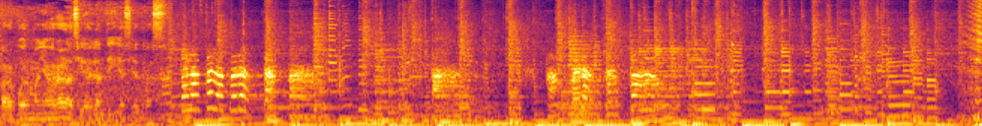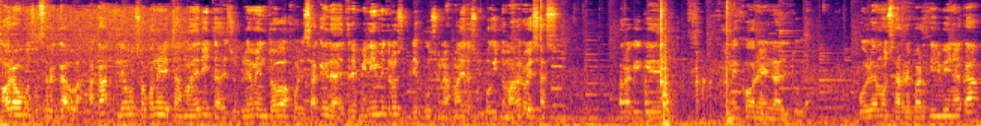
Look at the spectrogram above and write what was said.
para poder maniobrar hacia adelante y hacia atrás. Vamos a acercarla. Acá le vamos a poner estas maderitas de suplemento abajo. Le saqué la de 3 milímetros y le puse unas maderas un poquito más gruesas para que quede mejor en la altura. Volvemos a repartir bien acá.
